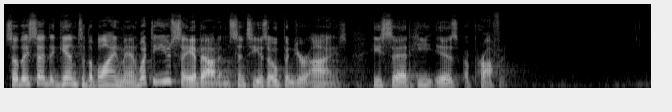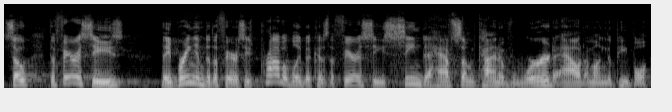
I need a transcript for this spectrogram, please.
So they said again to the blind man, What do you say about him, since he has opened your eyes? He said, He is a prophet. So the Pharisees, they bring him to the Pharisees probably because the Pharisees seem to have some kind of word out among the people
